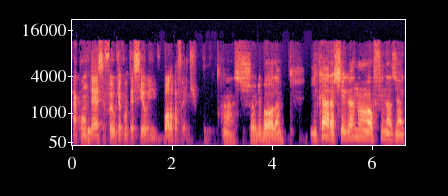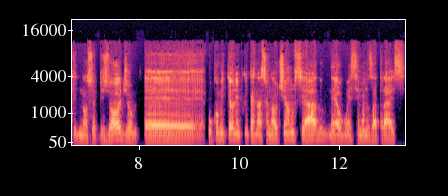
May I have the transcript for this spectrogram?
acontece, foi o que aconteceu e bola para frente. Ah, show de bola. E, cara, chegando ao finalzinho aqui do nosso episódio, é... o Comitê Olímpico Internacional tinha anunciado, né, algumas semanas atrás,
